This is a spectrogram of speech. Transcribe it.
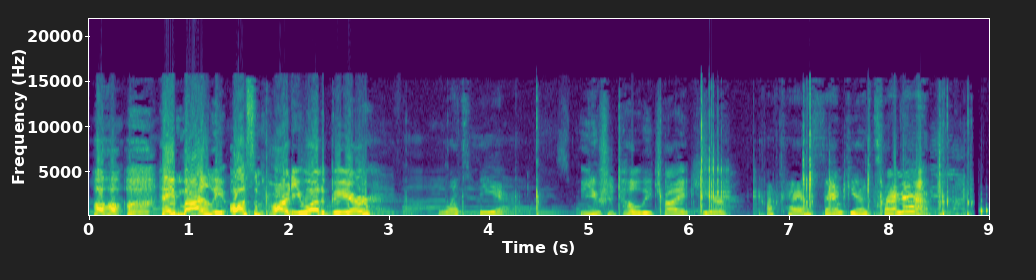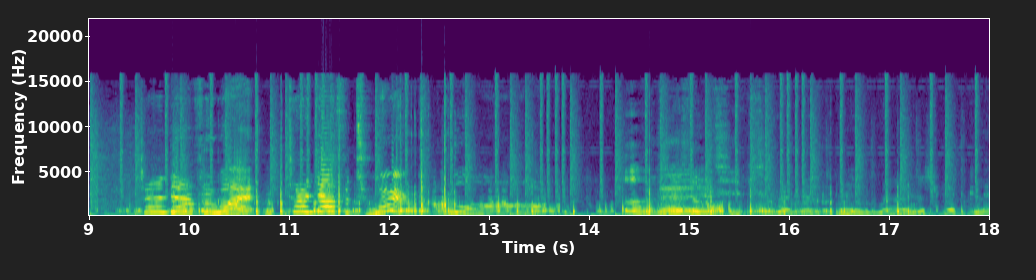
hey Miley, awesome party. You want a beer? What's beer? You should totally try it here. Okay, thank you. Turn up. Turn down for what? Turn down for twerk. Oh, I'm so tipsy right now. Oh, wow, this is probably good.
